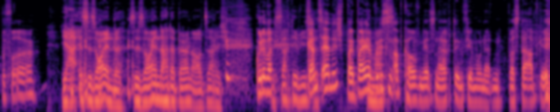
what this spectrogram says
Bevor. Ja, ist Saisonende. Saisonende hat er Burnout, sag ich. Gut, aber Ich sag dir, ganz ehrlich, bei Bayern würde ich es ihm abkaufen jetzt nach den vier Monaten, was da abgeht.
